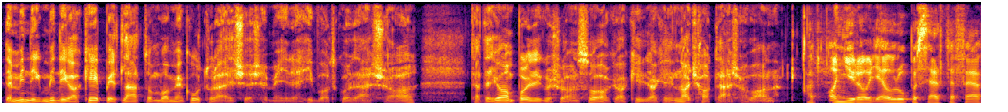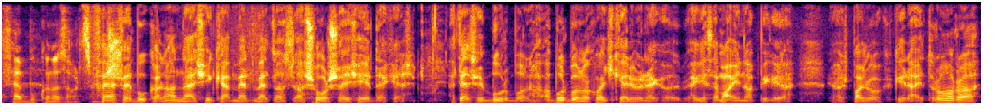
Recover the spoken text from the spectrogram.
de mindig, mindig a képét látom valamilyen kulturális eseményre hivatkozással, tehát egy olyan politikusról van szó, aki, akinek nagy hatása van. Hát annyira, hogy Európa szerte felfelbukkan az arcmása. Felfelbukkan, annál is inkább, mert, mert a, a sorsa is érdekes. Hát ez, hogy Bourbon. A Bourbonok hogy kerülnek egészen mai napig a, a spanyol király trónra,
